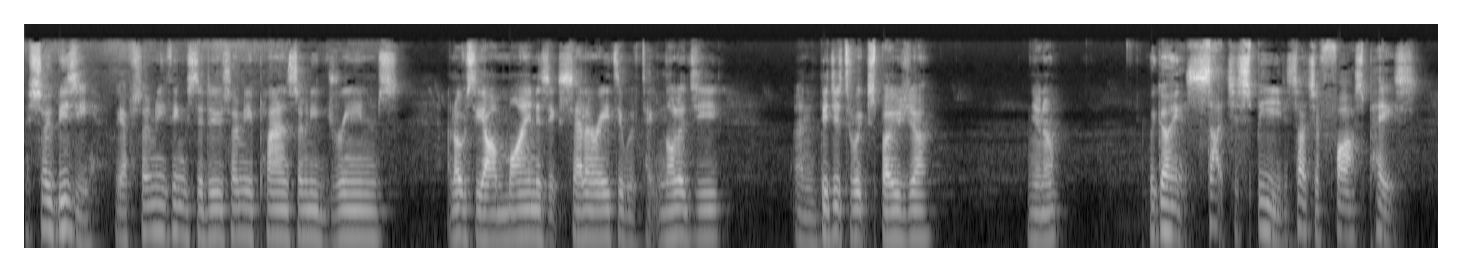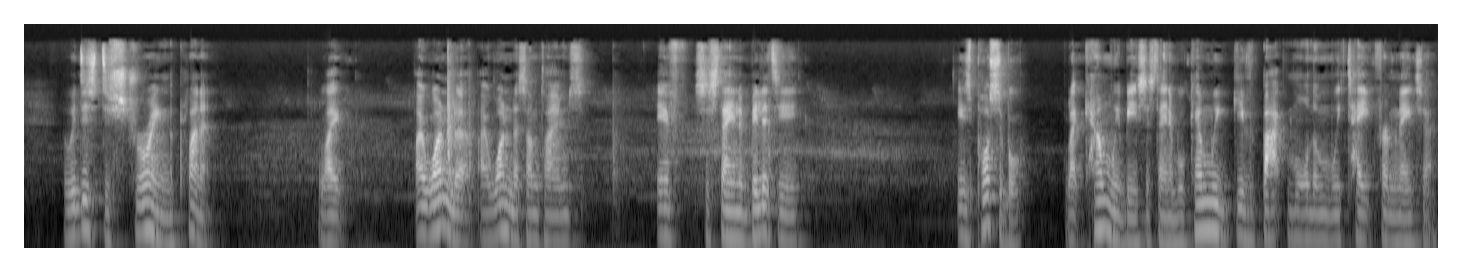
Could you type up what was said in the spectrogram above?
We're so busy. We have so many things to do, so many plans, so many dreams. And obviously, our mind is accelerated with technology and digital exposure. You know, we're going at such a speed, such a fast pace. We're just destroying the planet. Like, I wonder, I wonder sometimes if sustainability is possible. Like, can we be sustainable? Can we give back more than we take from nature?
